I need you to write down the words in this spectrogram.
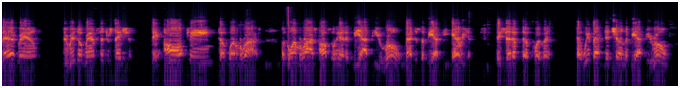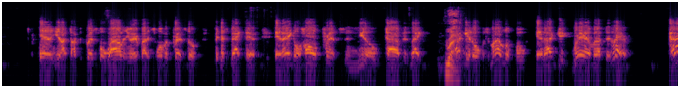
Larry Graham, the original Graham Central Station, they all came to Guam Mirage. Guam Mirage also had a VIP room, not just a VIP area. They set up the equipment, and we're back there chilling in the VIP room. And, you know, I talked to Prince for a while, and, you know, everybody swarming Prince, so it's back there. And I ain't gonna haul Prince and, you know, tie up his night. Right. I get over to my little booth, and I get Graham, and I said, Larry, how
